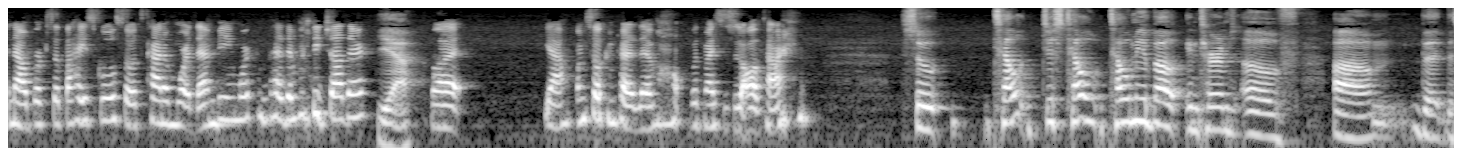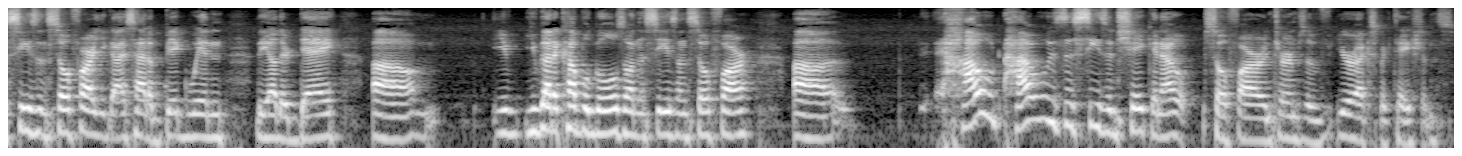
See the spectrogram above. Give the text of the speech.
and now Brooke's at the high school, so it's kind of more them being more competitive with each other. Yeah. But yeah, I'm so competitive with my sisters all the time. So tell just tell tell me about in terms of um, the the season so far. You guys had a big win the other day. Um, you you got a couple goals on the season so far. Uh, how how is this season shaken out so far in terms of your expectations?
